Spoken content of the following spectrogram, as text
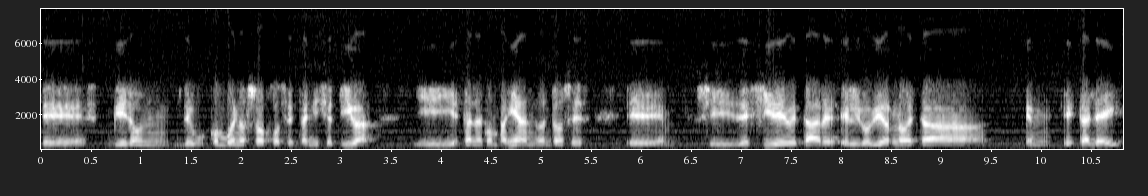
eh, vieron con buenos ojos esta iniciativa y, están acompañando. Entonces, eh, si decide vetar el gobierno esta, esta ley,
